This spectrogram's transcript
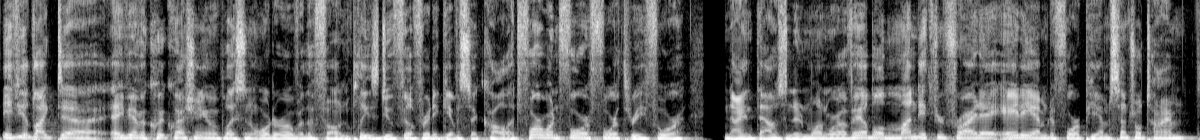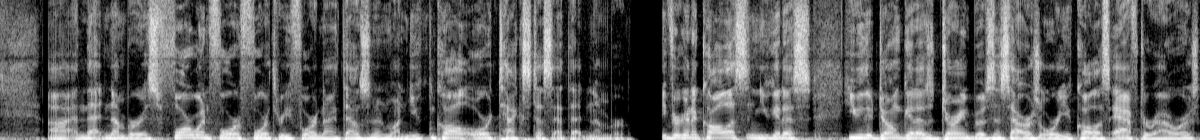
If you'd like to, if you have a quick question you want to place an order over the phone, please do feel free to give us a call at 414 434 9001. We're available Monday through Friday, 8 a.m. to 4 p.m. Central Time. Uh, and that number is 414 434 9001. You can call or text us at that number. If you're going to call us and you get us, you either don't get us during business hours or you call us after hours,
